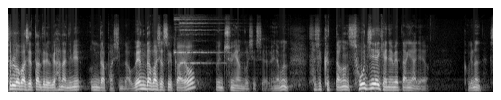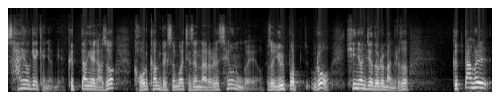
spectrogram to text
슬로바스의 딸들에게 하나님이 응답하십니다. 왜 응답하셨을까요? 중요한 것이 있어요. 왜냐하면 사실 그 땅은 소지의 개념의 땅이 아니에요. 거기는 사역의 개념이에요. 그 땅에 가서 거룩한 백성과 제사 나라를 세우는 거예요. 그래서 율법으로 희년 제도를 만들어서 그 땅을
